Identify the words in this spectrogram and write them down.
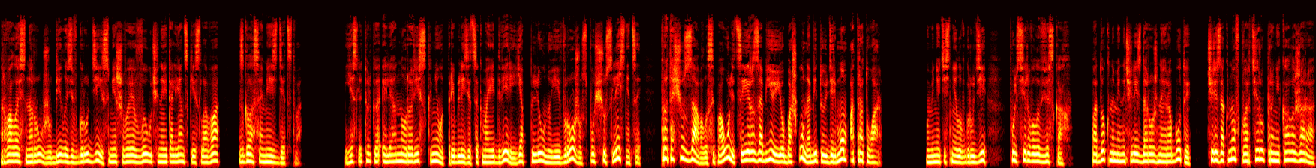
рвалась наружу, билась в груди, смешивая выученные итальянские слова — с голосами из детства. Если только Элеонора рискнет приблизиться к моей двери, я плюну ей в рожу, спущу с лестницы, протащу за волосы по улице и разобью ее башку, набитую дерьмом, о тротуар. У меня теснило в груди, пульсировало в висках. Под окнами начались дорожные работы, через окно в квартиру проникала жара,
